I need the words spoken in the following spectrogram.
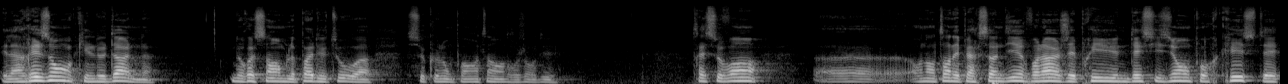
Et la raison qu'il nous donne ne ressemble pas du tout à ce que l'on peut entendre aujourd'hui. Très souvent, euh, on entend des personnes dire, voilà, j'ai pris une décision pour Christ et,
